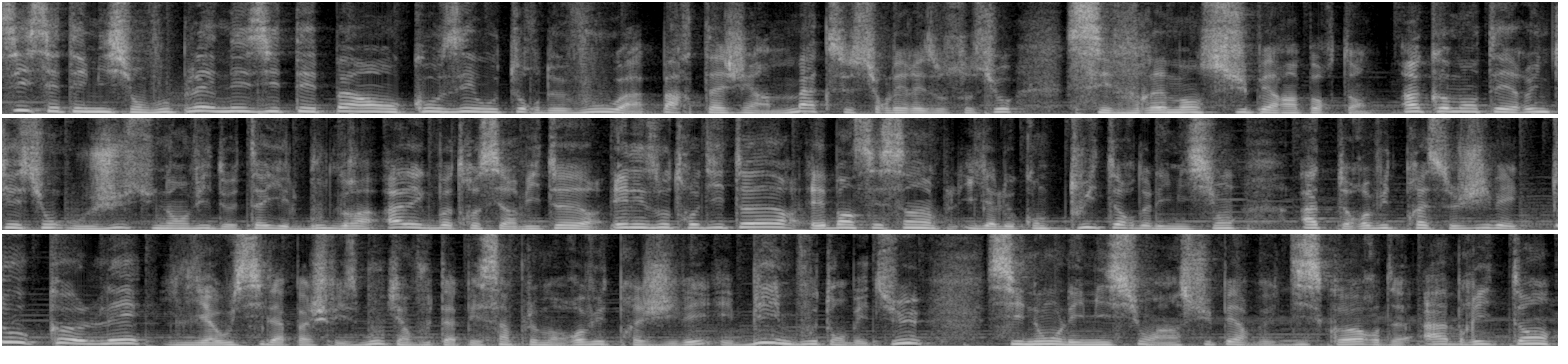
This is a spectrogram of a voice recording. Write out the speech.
Cette émission vous plaît, n'hésitez pas à en causer autour de vous, à partager un max sur les réseaux sociaux, c'est vraiment super important. Un commentaire, une question ou juste une envie de tailler le bout de gras avec votre serviteur et les autres auditeurs, eh ben c'est simple, il y a le compte Twitter de l'émission, hâte revue de presse vais tout coller. Il y a aussi la page Facebook, hein, vous tapez simplement revue de presse vais et bim, vous tombez dessus. Sinon, l'émission a un superbe Discord abritant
